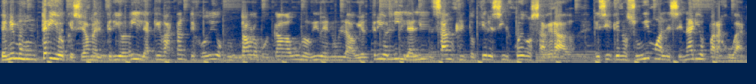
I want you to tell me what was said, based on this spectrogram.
Tenemos un trío que se llama el trío Lila, que es bastante jodido juntarlo porque cada uno vive en un lado. Y el trío Lila, en sánscrito, quiere decir juego sagrado. Es decir, que nos subimos al escenario para jugar.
